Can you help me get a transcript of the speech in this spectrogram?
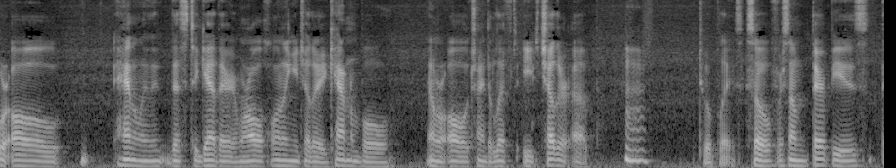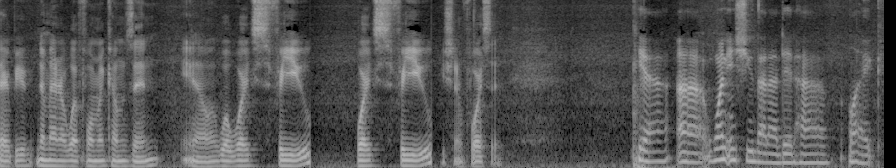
we're all handling this together and we're all holding each other accountable and we're all trying to lift each other up mm-hmm. to a place. So for some therapy is therapy no matter what form it comes in, you know, what works for you works for you, you should enforce it. Yeah. Uh, one issue that I did have, like,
